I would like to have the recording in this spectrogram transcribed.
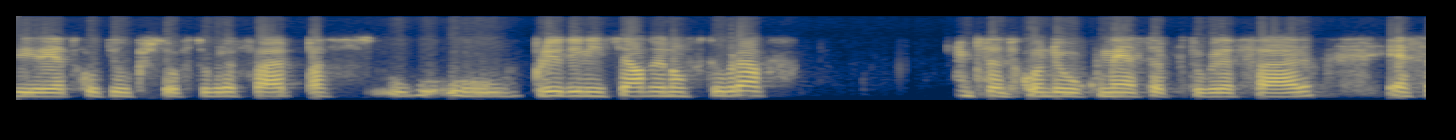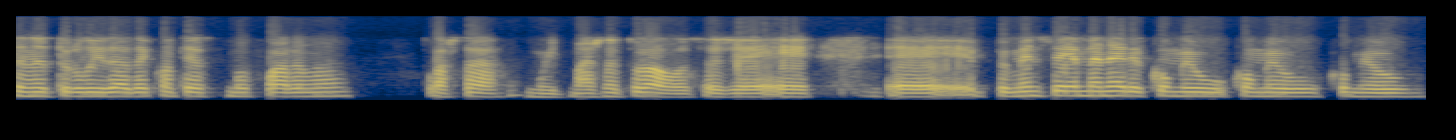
direto com aquilo que estou a fotografar, passo o, o período inicial eu não fotografo. Portanto, quando eu começo a fotografar, essa naturalidade acontece de uma forma lá está, muito mais natural, ou seja, é, é, pelo menos é a maneira como eu, como eu, como eu,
